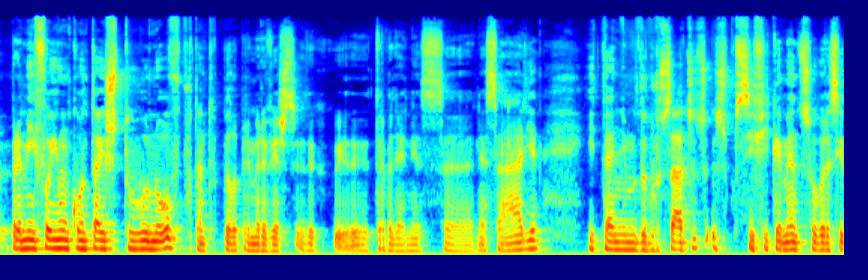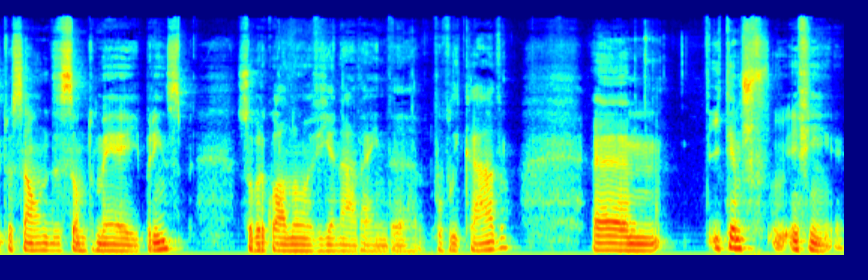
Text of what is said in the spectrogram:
para mim foi um contexto novo, portanto, pela primeira vez trabalhei nessa, nessa área e tenho-me debruçado especificamente sobre a situação de São Tomé e Príncipe, sobre a qual não havia nada ainda publicado. Um, e temos, enfim,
